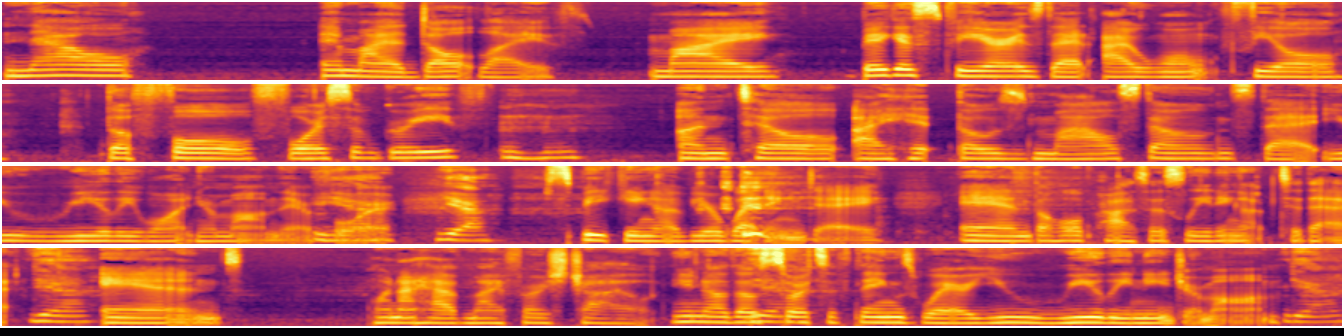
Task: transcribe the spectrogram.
now in my adult life, my biggest fear is that I won't feel the full force of grief Mm-hmm. until I hit those milestones that you really want your mom there for. Yeah. Yeah. Speaking of your wedding day and the whole process leading up to that. Yeah. And when I have my first child, you know, those Yeah. sorts of things where you really need your mom. Yeah.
